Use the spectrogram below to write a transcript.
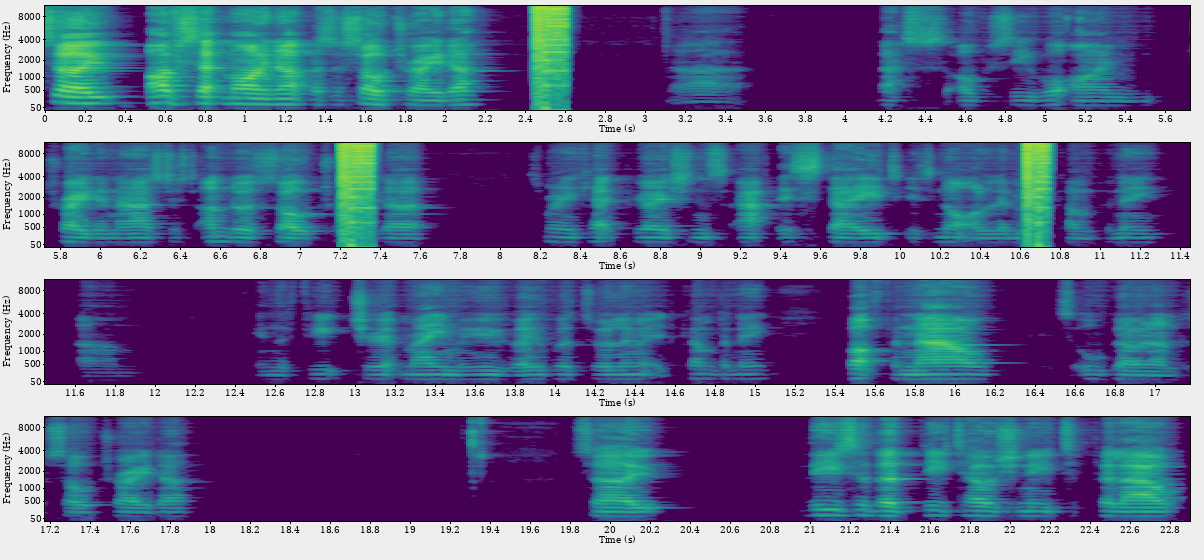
So I've set mine up as a sole trader. Uh, that's obviously what I'm trading as, just under a sole trader. Cat Creations at this stage is not a limited company. Um, in the future, it may move over to a limited company, but for now, it's all going under sole trader. So these are the details you need to fill out.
